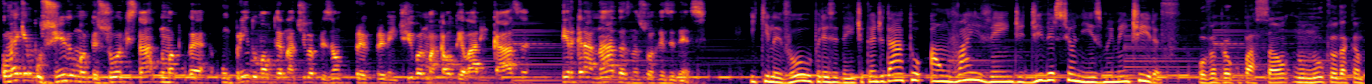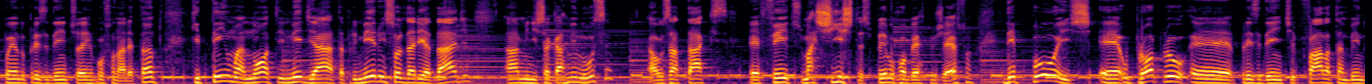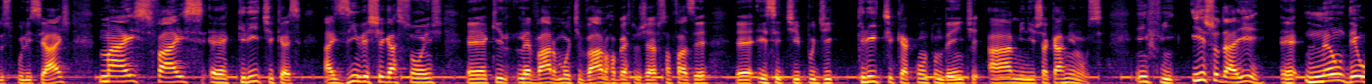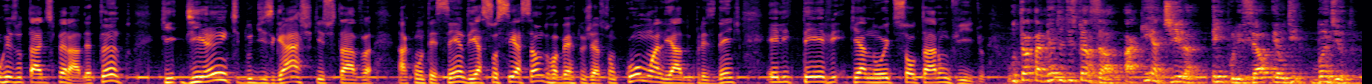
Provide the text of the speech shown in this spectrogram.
Como é que é possível uma pessoa que está numa, é, cumprindo uma alternativa à prisão pre preventiva, numa cautelar em casa, ter granadas na sua residência? E que levou o presidente candidato a um vai e vem de diversionismo e mentiras houve uma preocupação no núcleo da campanha do presidente Jair Bolsonaro. É tanto que tem uma nota imediata, primeiro em solidariedade à ministra Carmen Lúcia, aos ataques é, feitos machistas pelo Roberto Jefferson. Depois, é, o próprio é, presidente fala também dos policiais, mas faz críticas às investigações que levaram, motivaram Roberto Jefferson a fazer esse tipo de crítica contundente à ministra Carmen Lúcia. Enfim, isso daí é, não deu o resultado esperado. É tanto que, diante do desgaste que estava acontecendo e a associação do Roberto Jefferson como aliado do presidente, ele teve que, à noite, soltar um vídeo. O tratamento dispensado a quem atira em policial é o de bandido.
